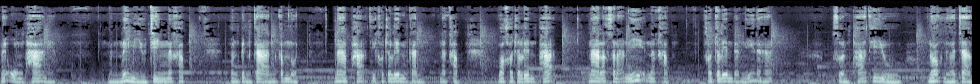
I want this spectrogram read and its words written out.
ในองค์พระเนี่ย มันไม่มีอยู่จริงนะครับ มันเป็นการกำหนด หน้าพระที่เขาจะเล่นกันนะครับ ว่าเขาจะเล่นพระหน้าลักษณะนี้นะครับ เขาจะเล่นแบบนี้นะฮะส่วนพระที่อยู่นอกเหนือจาก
